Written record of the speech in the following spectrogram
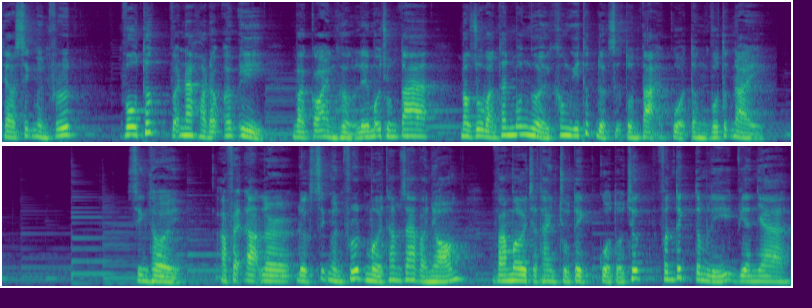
Theo Sigmund Freud, vô thức vẫn đang hoạt động âm ỉ và có ảnh hưởng lên mỗi chúng ta, mặc dù bản thân mỗi người không ý thức được sự tồn tại của tầng vô thức này. Sinh thời, Alfred Adler được Sigmund Freud mời tham gia vào nhóm và mời trở thành chủ tịch của tổ chức phân tích tâm lý Vienna.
